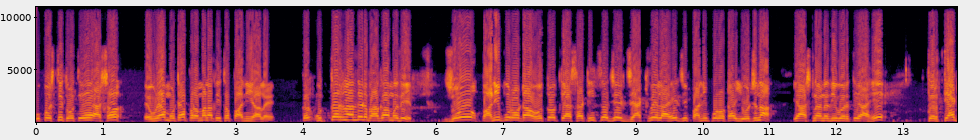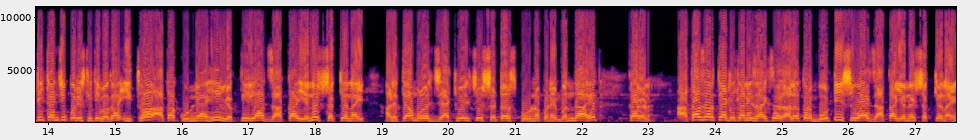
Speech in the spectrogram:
उपस्थित होते असं एवढ्या मोठ्या प्रमाणात इथं पाणी आलंय. तर उत्तर नांदेड भागामध्ये जो पाणी पुरवठा होतो त्यासाठीचं जे जॅकवेल आहे जी पाणी पुरवठा योजना या आसना नदीवरती आहे तर त्या ठिकाणची परिस्थिती बघा. इथं आता कुण्याही व्यक्तीला जाता येणंच शक्य नाही आणि त्यामुळं जॅकवेलचे शटर्स पूर्णपणे बंद आहेत. कारण आता जर त्या ठिकाणी जायचं झालं तर बोटीशिवाय जाता येणं शक्य नाही.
